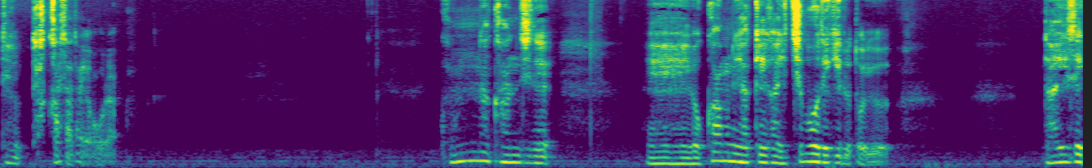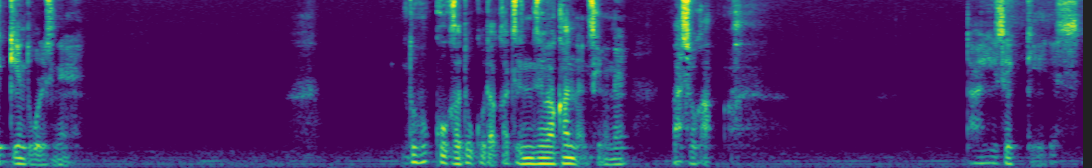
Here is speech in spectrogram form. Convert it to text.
建て高さだよ、これ。こんな感じで、えー、横浜の夜景が一望できるという大絶景のところですね。どこがどこだか全然わかんないんですけどね。場所が。大絶景です。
